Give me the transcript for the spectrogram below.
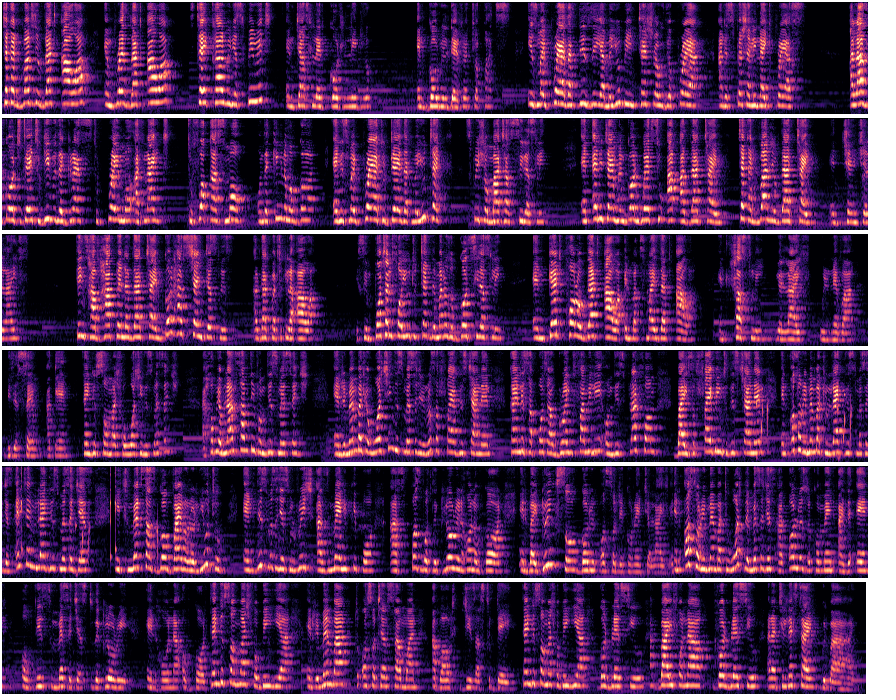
Take advantage of that hour, embrace that hour, stay calm in your spirit, and just let God lead you. And God will direct your paths. It's my prayer that this year may you be intentional with your prayer and especially night prayers. I'll ask God today to give you the grace to pray more at night, to focus more on the kingdom of God. And it's my prayer today that may you take spiritual matters seriously. And anytime when God wakes you up at that time, take advantage of that time and change your life. Things have happened at that time. God has changed destinies at that particular hour. It's important for you to take the matters of God seriously and get hold of that hour and maximize that hour. And trust me, your life will never be the same again. Thank you so much for watching this message. I hope you have learned something from this message. And remember, if you're watching this message and you're not subscribed to this channel, kindly support our growing family on this platform by subscribing to this channel. And also remember to like these messages. Anytime you like these messages, it makes us go viral on YouTube and these messages will reach as many people as possible to the glory and honor of God. And by doing so, God will also decorate your life. And also remember to watch the messages I always recommend at the end of these messages to the glory and honor of God. Thank you so much for being here. And remember to also tell someone about Jesus today. Thank you so much for being here. God bless you. Bye for now. God bless you. And until next time, goodbye.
